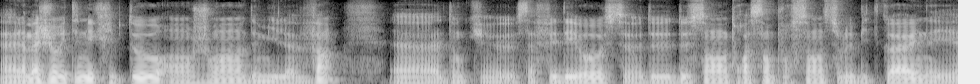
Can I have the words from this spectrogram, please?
la majorité de mes cryptos en juin 2020. Euh, donc ça fait des hausses de 200-300% sur le Bitcoin et,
